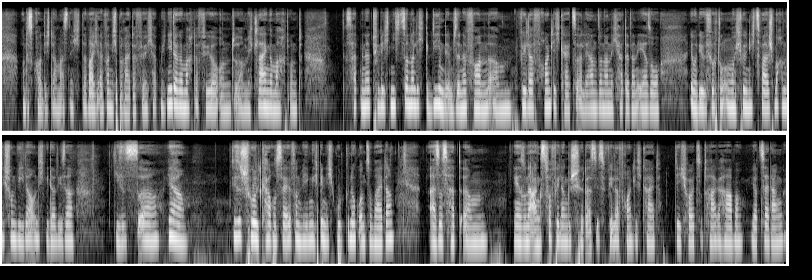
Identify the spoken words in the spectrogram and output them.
Und das konnte ich damals nicht. Da war ich einfach nicht bereit dafür. Ich habe mich niedergemacht dafür und äh, mich klein gemacht und das hat mir natürlich nicht sonderlich gedient im Sinne von ähm, Fehlerfreundlichkeit zu erlernen, sondern ich hatte dann eher so immer die Befürchtung, oh, ich will nichts falsch machen, nicht schon wieder und nicht wieder dieser, dieses, äh, ja, dieses Schuldkarussell von wegen, ich bin nicht gut genug und so weiter. Also es hat ähm, eher so eine Angst vor Fehlern geschürt als diese Fehlerfreundlichkeit, die ich heutzutage habe, Gott sei Dank.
